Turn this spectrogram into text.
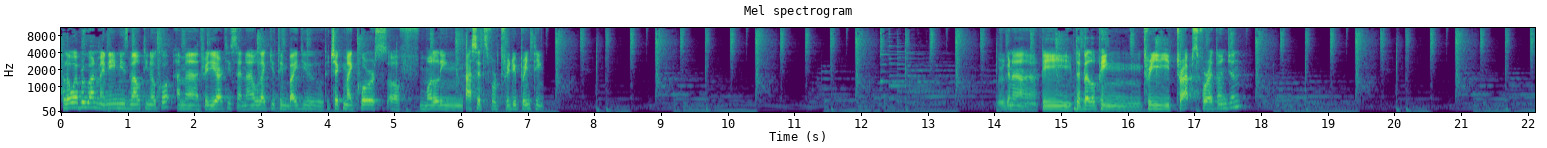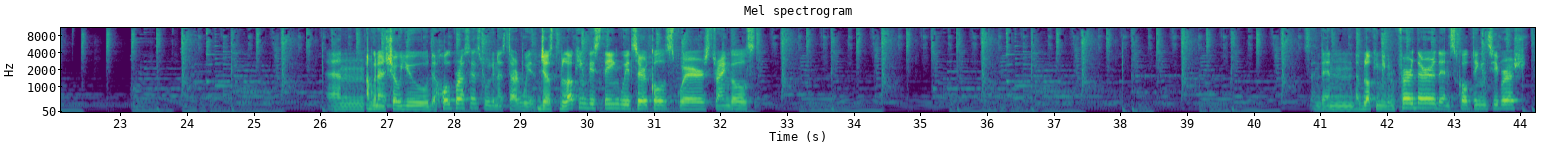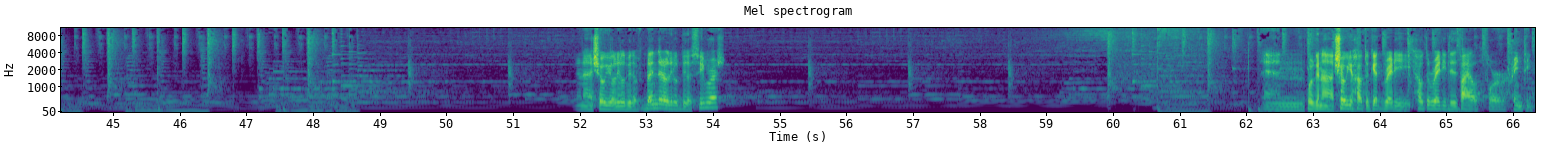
Hello everyone, my name is Mau Tinoco. I'm a 3D artist and I would like you to invite you to check my course of modeling assets for 3D printing. We're gonna be developing 3D traps for a dungeon. And I'm gonna show you the whole process. We're gonna start with just blocking this thing with circles, squares, triangles. And then blocking even further, then sculpting in ZBrush. I'm gonna show you a little bit of Blender, a little bit of ZBrush. And we're gonna show you how to get ready, how to ready this file for printing.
